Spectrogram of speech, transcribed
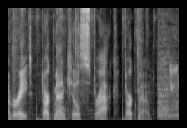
Number 8. Darkman kills Strack. Darkman. You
